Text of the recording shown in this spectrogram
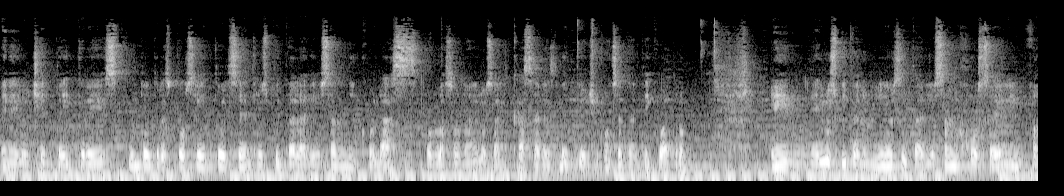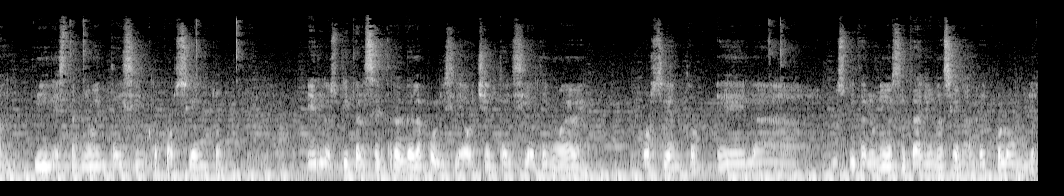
en el 83.3% el centro hospitalario San Nicolás por la zona de los Alcázares, 28.74%, en el hospital universitario San José, el infantil está en 95%, el hospital central de la policía 87.9%, la Hospital Universitario Nacional de Colombia,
